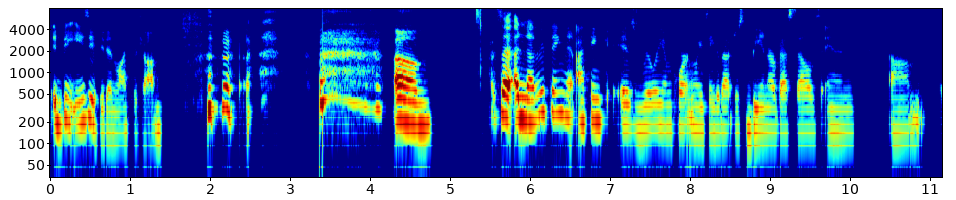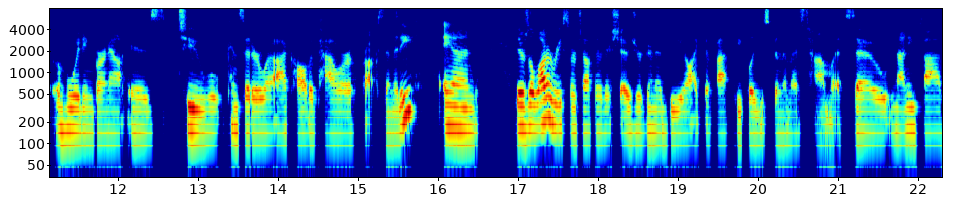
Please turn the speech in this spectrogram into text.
it'd be easy if you didn't like your job. um, so another thing that I think is really important when we think about just being our best selves and um, avoiding burnout is to consider what I call the power of proximity. And there's a lot of research out there that shows you're going to be like the five people you spend the most time with. So 95%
